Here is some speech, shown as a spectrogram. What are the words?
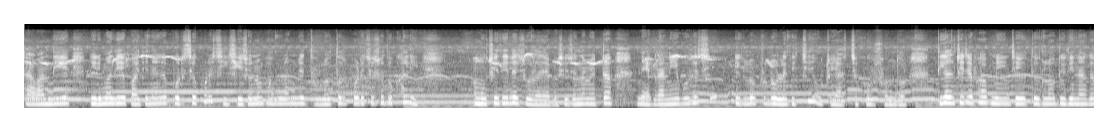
সাবান দিয়ে, নির্মা দিয়ে কয়দিন আগে পরিষ্কার করেছি সেই জন্য ভাবলাম যে ধুলো তো পড়েছে শুধু খালি, মুছে দিলে চলে যাবে। সেই জন্য আমি একটা ন্যাকড়া নিয়ে বসেছি, এগুলো একটু ডলে দিচ্ছি, উঠে আসছে খুব সুন্দর। তেল চিটে ভাব নেই, যেহেতু এগুলো দুই দিন আগে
